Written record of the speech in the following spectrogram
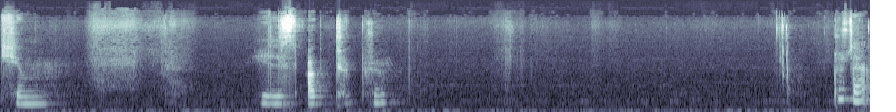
Kim? Yeliz Akköprü. Güzel.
